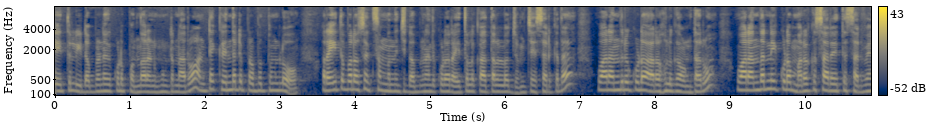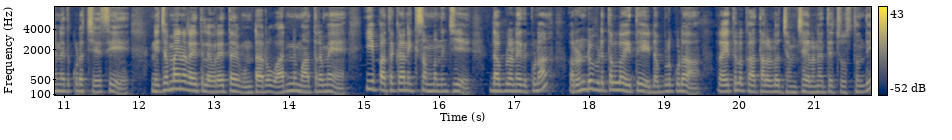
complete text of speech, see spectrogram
రైతులు ఈ డబ్బులు అనేది కూడా పొందాలనుకుంటున్నారో అంటే క్రిందటి ప్రభుత్వంలో రైతు భరోసాకి సంబంధించి డబ్బులు అనేది కూడా రైతుల ఖాతాలలో జమ చేశారు కదా వారందరూ కూడా అర్హులుగా ఉంటారు. వారందరినీ కూడా మరొకసారి అయితే సర్వే అనేది కూడా చేసి నిజమైన రైతులు ఎవరైతే ఉంటారో వారిని మాత్రమే ఈ పథకానికి సంబంధించి డబ్బులు అనేది కూడా రెండు విడతల్లో అయితే ఈ డబ్బులు కూడా రైతుల ఖాతాలలో జమ చేయాలని అయితే చూస్తుంది.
